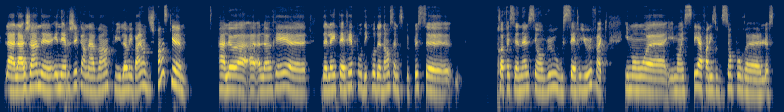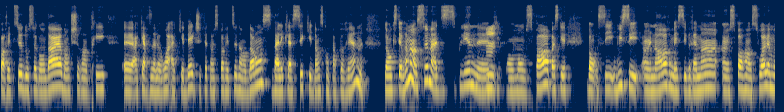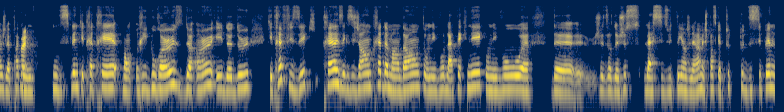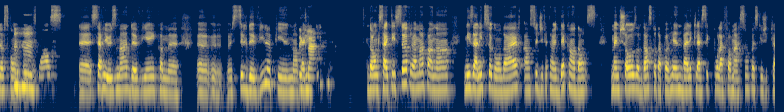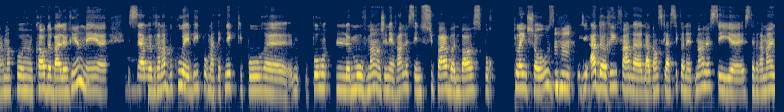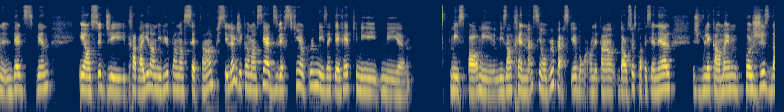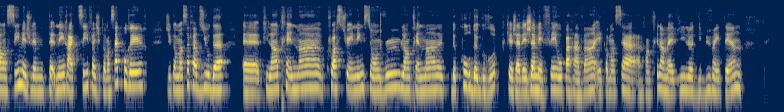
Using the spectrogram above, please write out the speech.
la, Jeanne énergique en avant. Puis là, mes parents ont dit, je pense qu'elle elle aurait euh, de l'intérêt pour des cours de danse un petit peu plus euh, professionnels, si on veut, ou sérieux. Fait ils m'ont, euh, ils m'ont incité à faire les auditions pour le sport-études au secondaire. Donc, je suis rentrée euh, à Cardinal-Leroy à Québec. J'ai fait un sport-études en danse, ballet classique et danse contemporaine. Donc, c'était vraiment ça ma discipline, euh, mm. mon, sport, parce que, bon, c'est oui, c'est un art, mais c'est vraiment un sport en soi. Là. Moi, je le prends comme une, discipline qui est très, très, bon, rigoureuse, de un, et de deux, qui est très physique, très exigeante, très demandante au niveau de la technique, au niveau... Euh, de, je veux dire, de juste l'assiduité en général, mais je pense que toute, discipline, lorsqu'on mm euh, sérieusement devient comme euh, un, style de vie, là, puis une mentalité. Donc, ça a été ça vraiment pendant mes années de secondaire. Ensuite, j'ai fait un deck en danse. Même chose, danse contemporaine, ballet classique pour la formation parce que j'ai clairement pas un corps de ballerine, mais euh, ça m'a vraiment beaucoup aidé pour ma technique puis pour, pour le mouvement en général. C'est une super bonne base pour plein de choses. Mm-hmm. J'ai adoré faire de la, danse classique, honnêtement. Euh, c'était vraiment une, belle discipline. Et ensuite, j'ai travaillé dans le milieu pendant sept ans. Puis c'est là que j'ai commencé à diversifier un peu mes intérêts puis mes, mes, euh, mes sports, mes, mes, entraînements, si on veut, parce que, bon, en étant danseuse professionnelle, je voulais quand même pas juste danser, mais je voulais me tenir active. J'ai commencé à courir, j'ai commencé à faire du yoga, euh, puis l'entraînement cross-training, si on veut, l'entraînement de cours de groupe que j'avais jamais fait auparavant et commencé à, rentrer dans ma vie là, début vingtaine.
